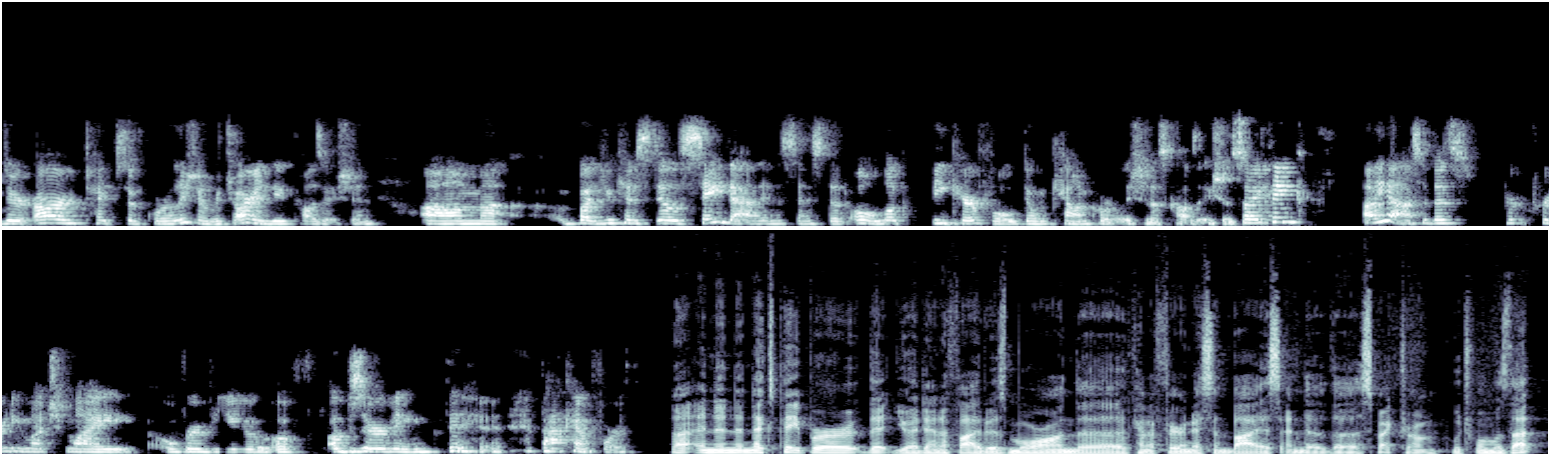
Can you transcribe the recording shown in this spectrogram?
there are types of correlation which are indeed causation. Um, but you can still say that in the sense that, oh, look, be careful, don't count correlation as causation. So I think, uh, yeah, so that's pr- pretty much my overview of observing the back and forth. Uh, and then the next paper that you identified was more on the kind of fairness and bias end of the spectrum. Which one was that?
